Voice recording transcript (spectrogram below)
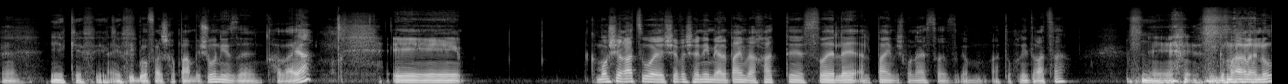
כן. יהיה כיף, יהיה כיף. הייתי בהופעה שלך פעם בשוני, זה חוויה. כמו שרצו אה, שבע שנים מ-2011 ל-2018, אז גם התוכנית רצה. אה, נגמר לנו.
